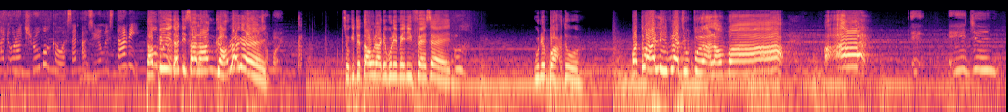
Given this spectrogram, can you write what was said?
ada orang ceroboh kawasan Azurium Lestari. Tapi nanti salah anggap lah kan? Sampai. So kita tahulah dia boleh manifest kan? Guna bug tu. Lepas tu Ali pula jumpa. Alamak. Ah, Agent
